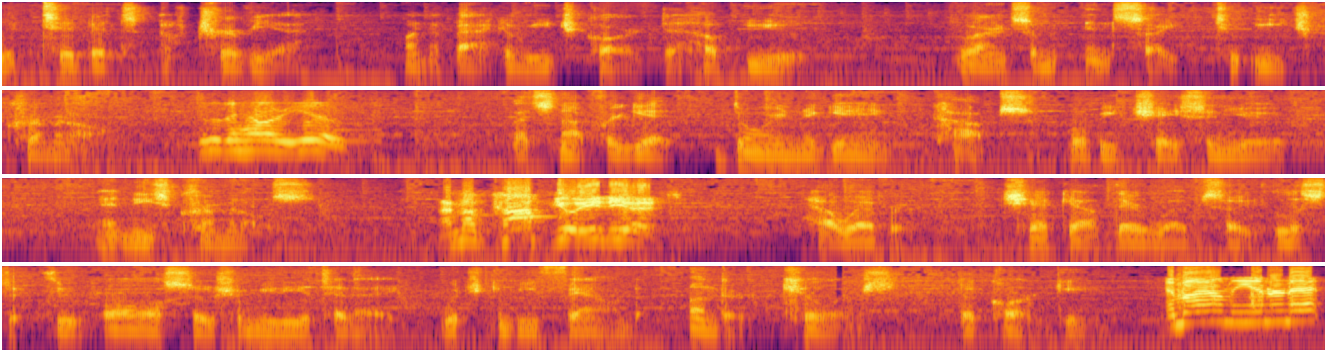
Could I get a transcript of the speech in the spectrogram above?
with tidbits of trivia on the back of each card to help you learn some insight to each criminal. Who the hell are you? Let's not forget, during the game, cops will be chasing you and these criminals. I'm a cop, you idiot! However, check out their website listed through all social media today, which can be found under Killers, the card game. Am I on the internet?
